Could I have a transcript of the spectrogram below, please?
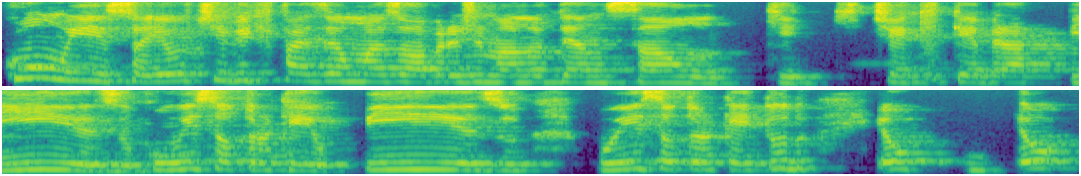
Com isso, aí eu tive que fazer umas obras de manutenção que, que, tinha que quebrar piso. Com isso, eu troquei o piso. Com isso, eu troquei tudo. Eu, eu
